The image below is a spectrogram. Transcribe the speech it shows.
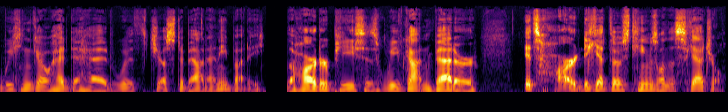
we can go head to head with just about anybody. The harder piece is we've gotten better. It's hard to get those teams on the schedule.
